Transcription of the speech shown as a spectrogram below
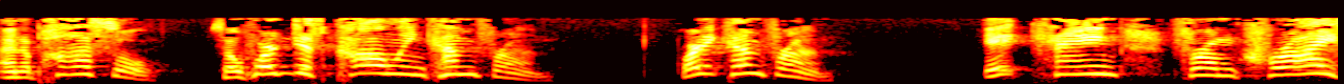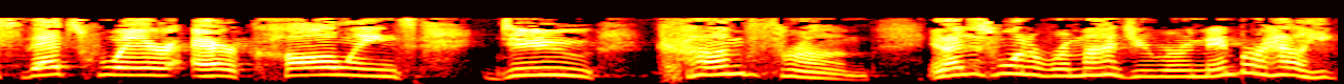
an apostle. So, where did this calling come from? Where did it come from? It came from Christ. That's where our callings do come from. And I just want to remind you remember how he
